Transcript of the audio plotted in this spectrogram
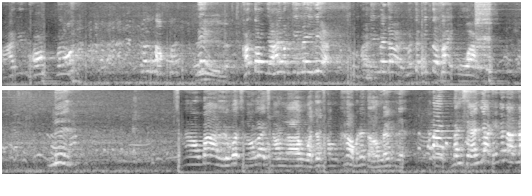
หายลิ้นพองมันร้อนมันร้อน นี่ข้าวต้มอย่าให้มันกินในเนี่ยมันกินไม่ได้ มันจะกินแต่ไส้อัวนี่ ชาวบ้านหรือว่าชาวไร่ชาวนาว่าจะทำข้าวมาได้แต่ละเม็ดเนี่ย มันแสนยากเห็นขนาดไหน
